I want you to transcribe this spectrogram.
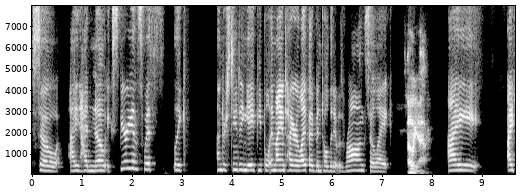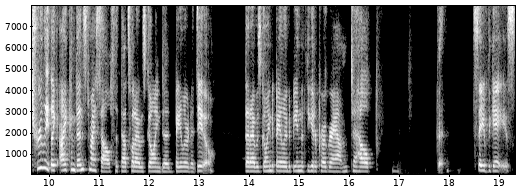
So I had no experience with like understanding gay people in my entire life. I'd been told that it was wrong. So like oh yeah I I truly like I convinced myself that that's what I was going to Baylor to do. That I was going to Baylor to be in the theater program to help th- save the gays.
